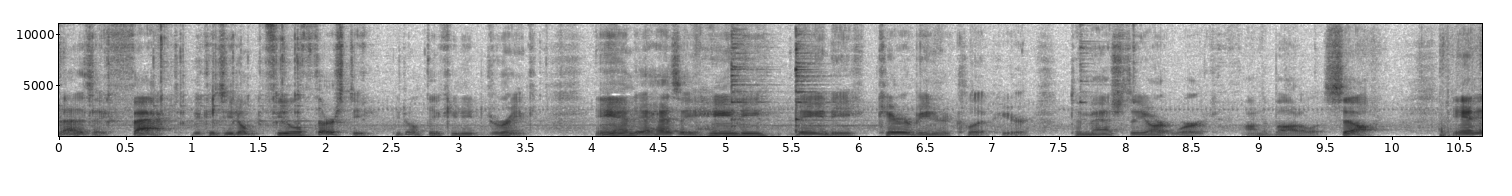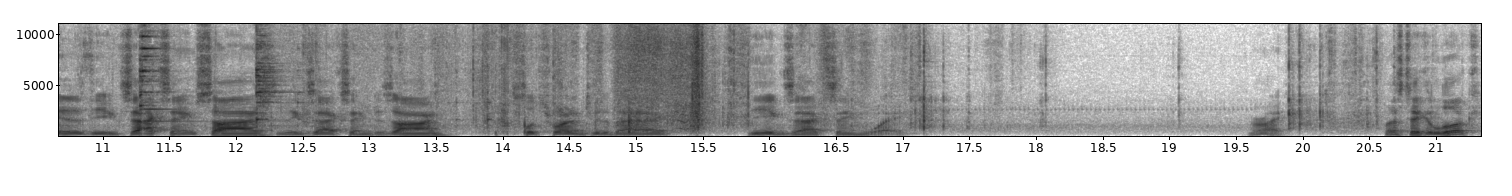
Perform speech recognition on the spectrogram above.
That is a fact because you don't feel thirsty. You don't think you need to drink. And it has a handy dandy carabiner clip here to match the artwork on the bottle itself. And it is the exact same size, the exact same design. Slips right into the bag the exact same way. Alright, let's take a look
